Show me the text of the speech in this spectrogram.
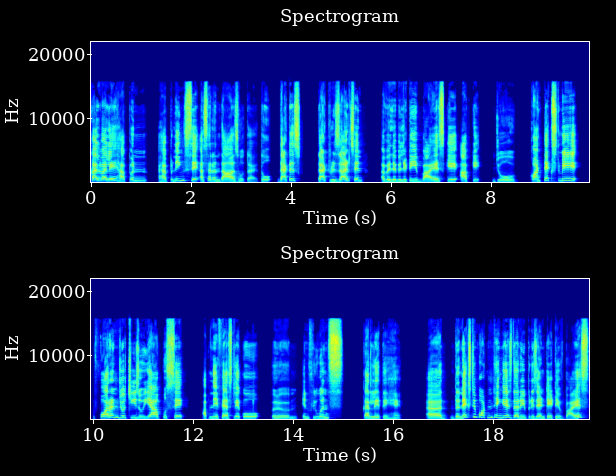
कल वाले हैपन हैपनिंग से असरअंदाज होता है। तो that is that results in availability bias के आपके जो कॉन्टेक्स्ट में फॉरन जो चीज़ हुई है आप उससे अपने फैसले को इन्फ्लुएंस uh, कर लेते हैं। The next important thing is the representative bias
